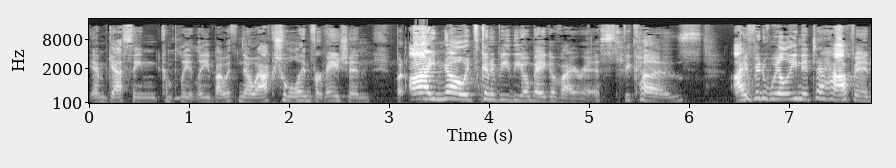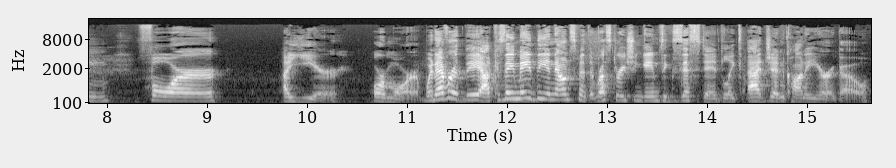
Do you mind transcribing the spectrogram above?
am guessing completely, but with no actual information, but I know it's going to be the Omega virus because I've been willing it to happen for a year or more. Whenever they, yeah, because they made the announcement that Restoration Games existed like at Gen Con a year ago,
